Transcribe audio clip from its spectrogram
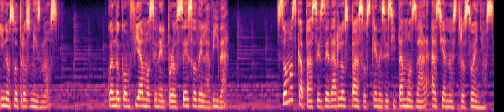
y nosotros mismos, cuando confiamos en el proceso de la vida, somos capaces de dar los pasos que necesitamos dar hacia nuestros sueños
